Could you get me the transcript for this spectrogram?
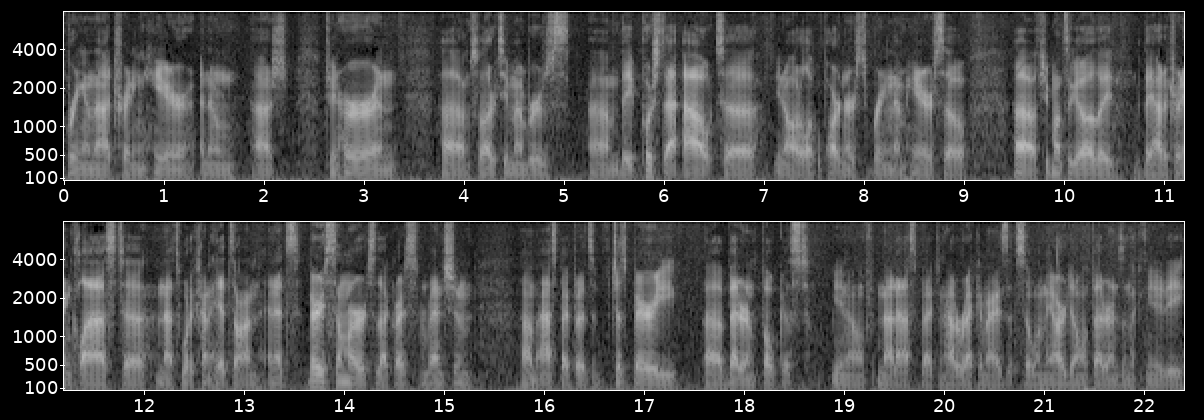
bringing that training here, and then uh, sh- between her and um, some other team members, um, they pushed that out to you know our local partners to bring them here. So. Uh, a few months ago, they they had a training class to, and that's what it kind of hits on, and it's very similar to that crisis prevention um, aspect, but it's just very uh, veteran focused, you know, from that aspect and how to recognize it. So when they are dealing with veterans in the community,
